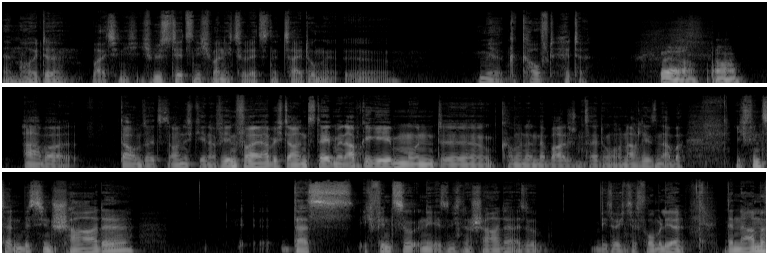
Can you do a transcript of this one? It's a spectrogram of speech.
ähm, heute weiß ich nicht. Ich wüsste jetzt nicht, wann ich zuletzt eine Zeitung äh, mir gekauft hätte. Ja, ja. Aber darum soll es auch nicht gehen. Auf jeden Fall habe ich da ein Statement abgegeben und äh, kann man dann in der Badischen Zeitung auch nachlesen. Aber ich finde es halt ein bisschen schade, dass ich finde es so, nee, ist nicht nur schade, also wie soll ich das formulieren? Der Name,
